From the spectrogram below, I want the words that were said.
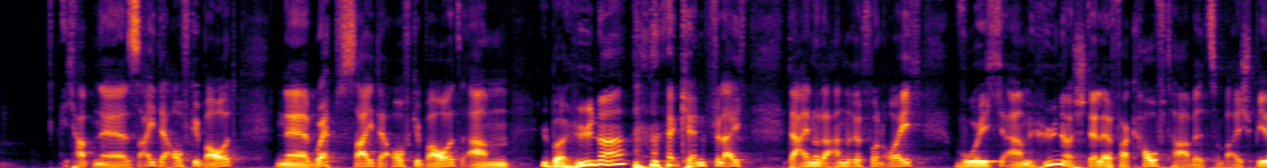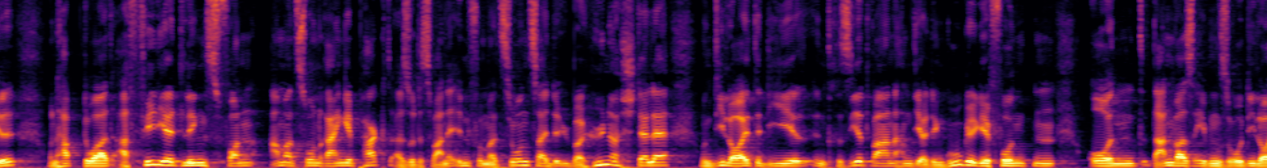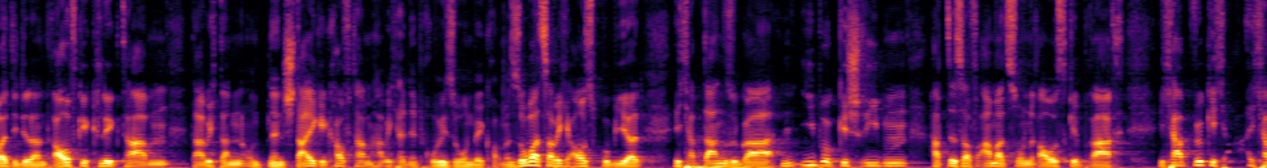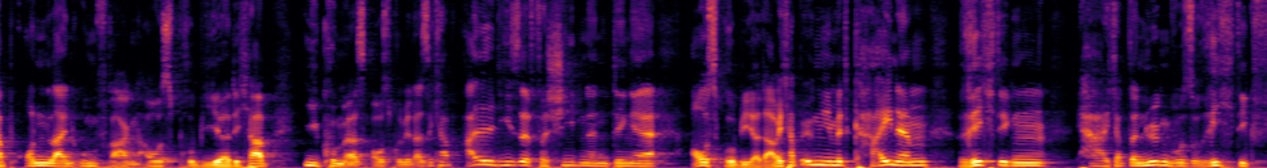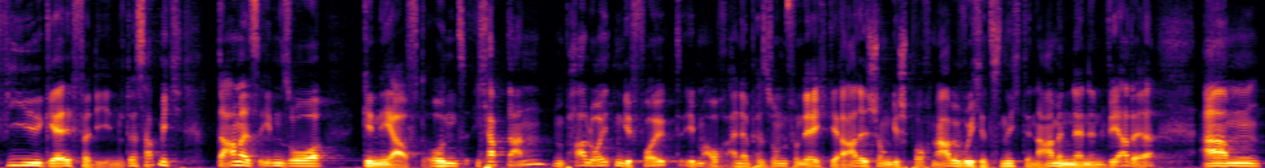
ich habe eine Seite aufgebaut, eine Webseite aufgebaut ähm, über Hühner. Kennt vielleicht der ein oder andere von euch wo ich ähm, Hühnerställe verkauft habe zum Beispiel und habe dort Affiliate-Links von Amazon reingepackt. Also das war eine Informationsseite über Hühnerställe und die Leute, die interessiert waren, haben die halt in Google gefunden und dann war es eben so, die Leute, die dann draufgeklickt haben, da habe ich dann und einen Stall gekauft haben, habe ich halt eine Provision bekommen. Sowas habe ich ausprobiert. Ich habe dann sogar ein E-Book geschrieben, habe das auf Amazon rausgebracht. Ich habe wirklich, ich habe Online-Umfragen ausprobiert. Ich habe E-Commerce ausprobiert. Also ich habe all diese verschiedenen Dinge ausprobiert. Aber ich habe irgendwie mit keinem richtigen ja, ich habe da nirgendwo so richtig viel Geld verdient. Und das hat mich damals eben so genervt. Und ich habe dann ein paar Leuten gefolgt, eben auch einer Person, von der ich gerade schon gesprochen habe, wo ich jetzt nicht den Namen nennen werde, ähm,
